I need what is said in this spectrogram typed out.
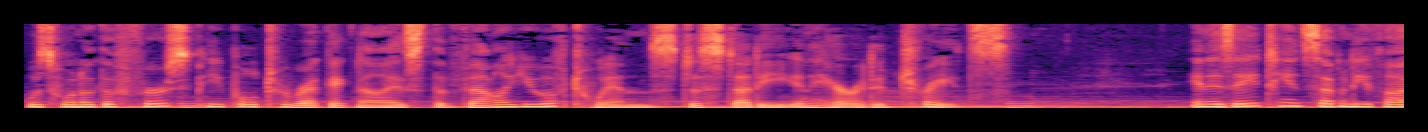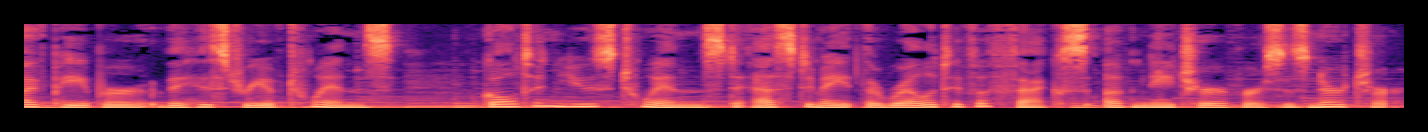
was one of the first people to recognize the value of twins to study inherited traits. In his 1875 paper, The History of Twins, Galton used twins to estimate the relative effects of nature versus nurture,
